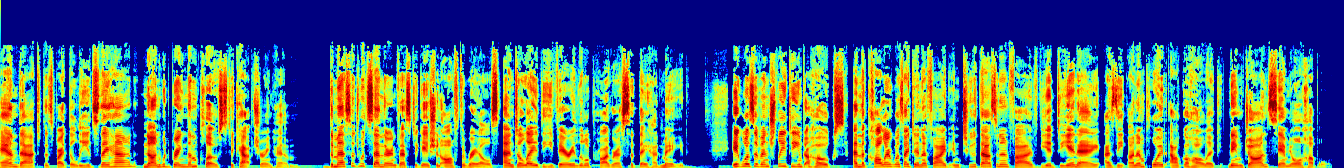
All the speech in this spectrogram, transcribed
and that, despite the leads they had, none would bring them close to capturing him. The message would send their investigation off the rails and delay the very little progress that they had made. It was eventually deemed a hoax, and the caller was identified in 2005 via DNA as the unemployed alcoholic named John Samuel Humble.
